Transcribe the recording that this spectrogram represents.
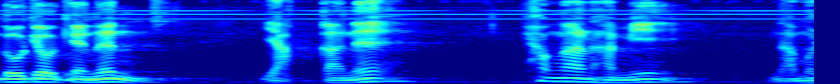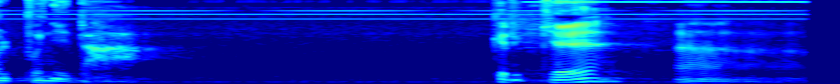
노격에는 약간의 평안함이 남을 뿐이다. 그렇게 아,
